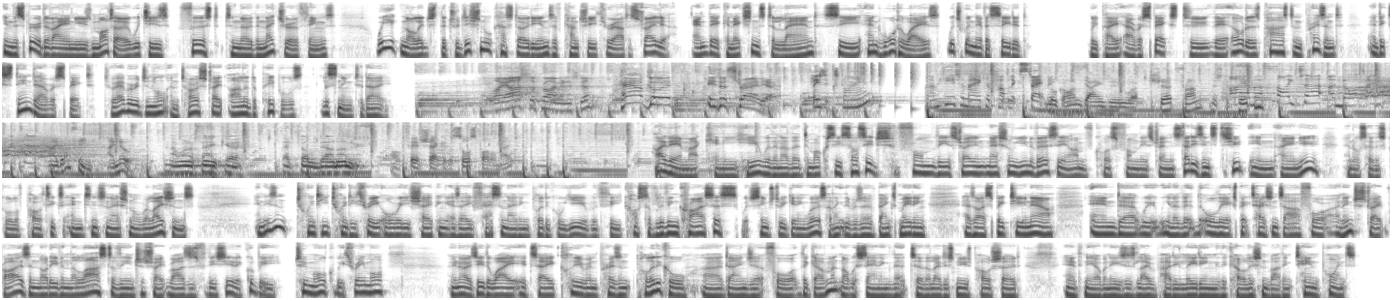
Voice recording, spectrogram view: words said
In the spirit of ANU's motto, which is first to know the nature of things, we acknowledge the traditional custodians of country throughout Australia and their connections to land, sea, and waterways which were never ceded. We pay our respects to their elders past and present and extend our respect to Aboriginal and Torres Strait Islander peoples listening today. I asked the Prime Minister, How good is Australia? Please explain. I'm here to make a public statement. Look, I'm going to uh, shirt front Mr. Putin. I am a fighter and not a quitter. I don't think I know. And I want to thank uh, that fellow down under. Oh, fair shake of the sauce bottle, mate. Hi there, Mark Kenny here with another Democracy Sausage from the Australian National University. I'm, of course, from the Australian Studies Institute in ANU and also the School of Politics and International Relations. And isn't 2023 already shaping as a fascinating political year with the cost of living crisis, which seems to be getting worse? I think the Reserve Bank's meeting as I speak to you now, and uh, we, you know, the, the, all the expectations are for an interest rate rise, and not even the last of the interest rate rises for this year. There could be two more, could be three more who knows? Either way, it's a clear and present political uh, danger for the government, notwithstanding that uh, the latest Newspoll showed Anthony Albanese's Labor Party leading the coalition by, I think, 10 points.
